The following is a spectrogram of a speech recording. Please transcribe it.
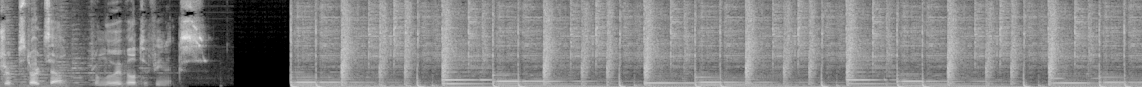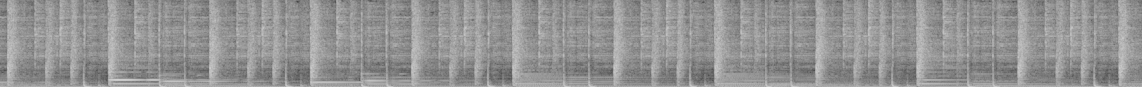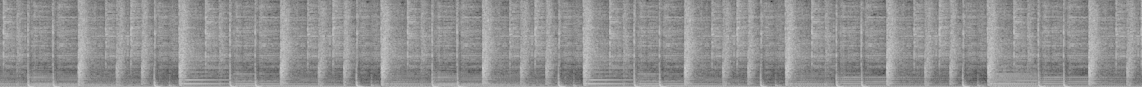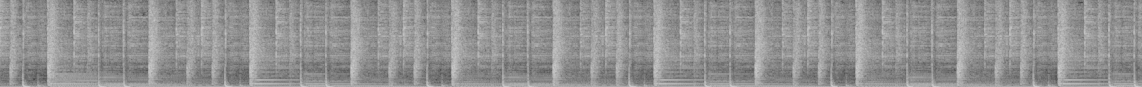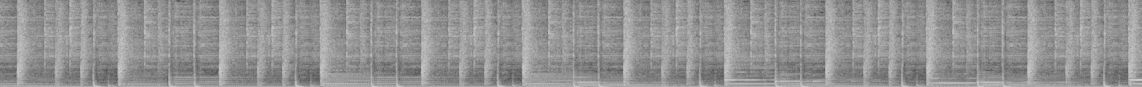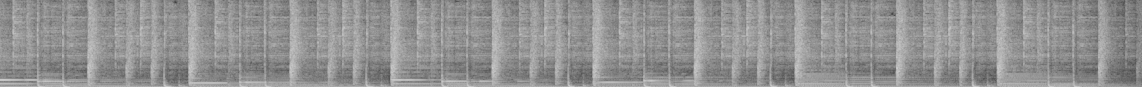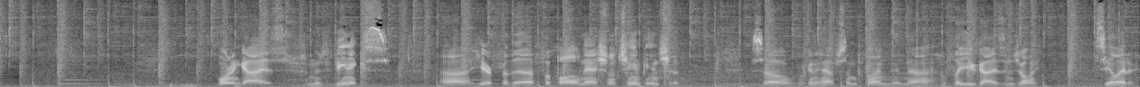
trip starts out from Louisville to Phoenix. Morning guys, I'm in Phoenix uh, here for the football national championship. So we're gonna have some fun and uh, hopefully you guys enjoy. See you later.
